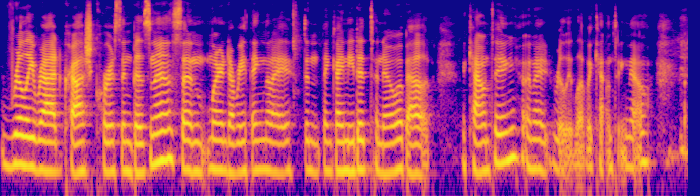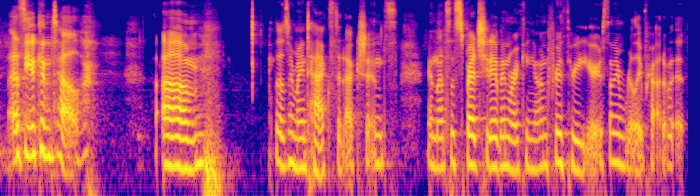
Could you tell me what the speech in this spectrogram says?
really rad crash course in business and learned everything that I didn't think I needed to know about accounting. And I really love accounting now, as you can tell. Um, those are my tax deductions. And that's a spreadsheet I've been working on for three years, and I'm really proud of it.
